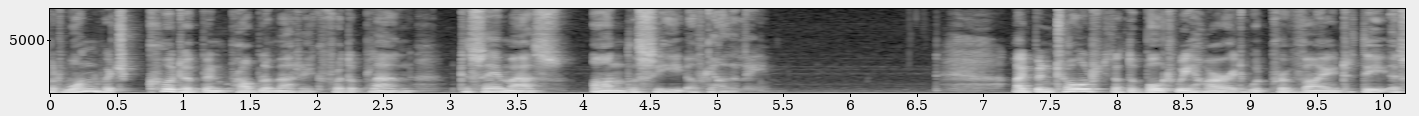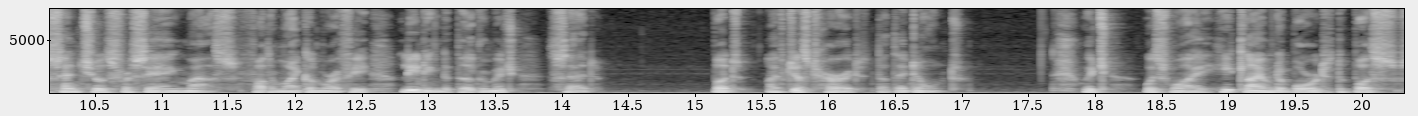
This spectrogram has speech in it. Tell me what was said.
but one which could have been problematic for the plan to say Mass on the Sea of Galilee. I'd been told that the boat we hired would provide the essentials for saying Mass, Father Michael Murphy, leading the pilgrimage, said. But I've just heard that they don't. Which was why he climbed aboard the bus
